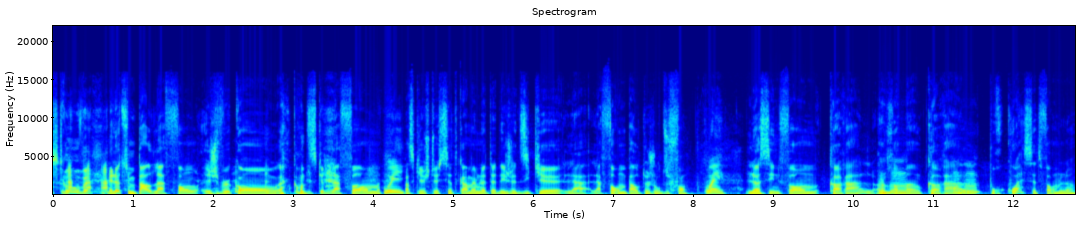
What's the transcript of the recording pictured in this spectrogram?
je trouve. Mais là, tu me parles de la forme. Je veux qu'on discute de la forme. Oui. Parce que je te cite quand même, tu as déjà dit que la, la, forme parle toujours du fond. Oui. Là, c'est une forme chorale, un mm-hmm. roman choral. Mm-hmm. Pourquoi cette forme-là?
